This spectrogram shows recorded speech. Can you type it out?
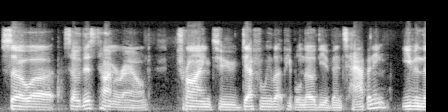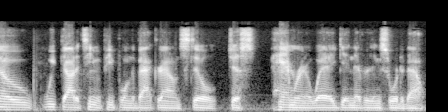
So, uh, so this time around, trying to definitely let people know the event's happening, even though we've got a team of people in the background still just hammering away, getting everything sorted out.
